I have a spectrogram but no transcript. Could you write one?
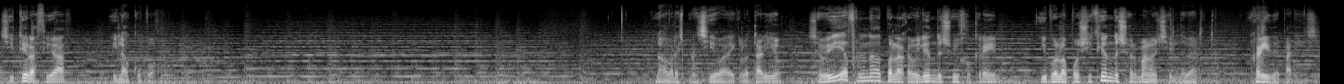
Sitió la ciudad y la ocupó. La obra expansiva de Clotario se veía frenada por la rebelión de su hijo Crane y por la oposición de su hermano Childeberto, rey de París.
